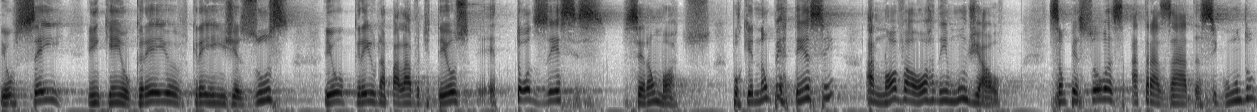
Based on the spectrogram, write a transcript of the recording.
eu sei em quem eu creio, eu creio em Jesus, eu creio na palavra de Deus, é, todos esses serão mortos, porque não pertencem à nova ordem mundial. São pessoas atrasadas, segundo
